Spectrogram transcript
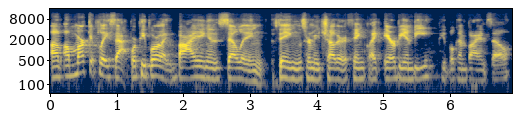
Um, a marketplace app where people are like buying and selling things from each other. Think like Airbnb, people can buy and sell.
